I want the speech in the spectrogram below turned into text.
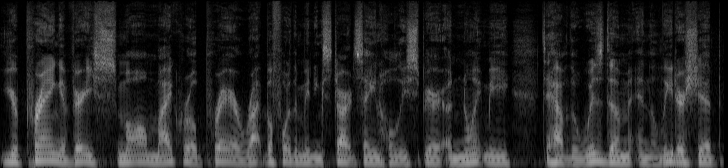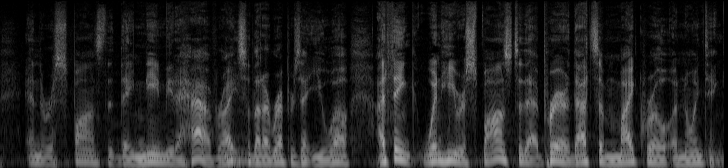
you're praying a very small micro prayer right before the meeting starts, saying, "Holy Spirit, anoint me to have the wisdom and the leadership and the response that they need me to have, right? So mm-hmm. that I represent you well." I think when He responds to that prayer, that's a micro anointing,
